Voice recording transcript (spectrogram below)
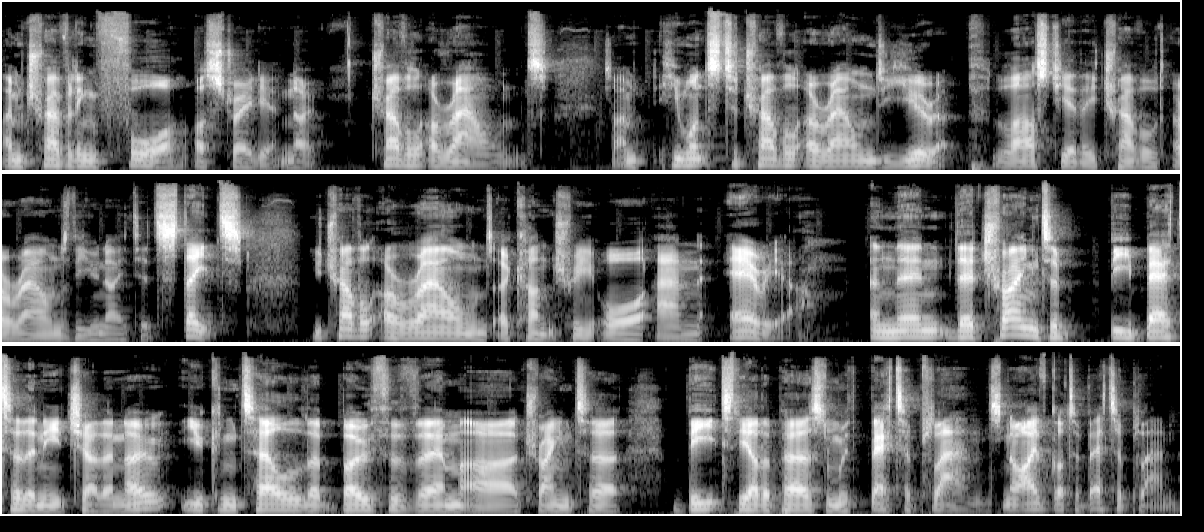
I'm traveling for Australia. No, travel around. So I'm, he wants to travel around Europe. Last year they traveled around the United States. You travel around a country or an area. And then they're trying to be better than each other. No, you can tell that both of them are trying to beat the other person with better plans. No, I've got a better plan.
